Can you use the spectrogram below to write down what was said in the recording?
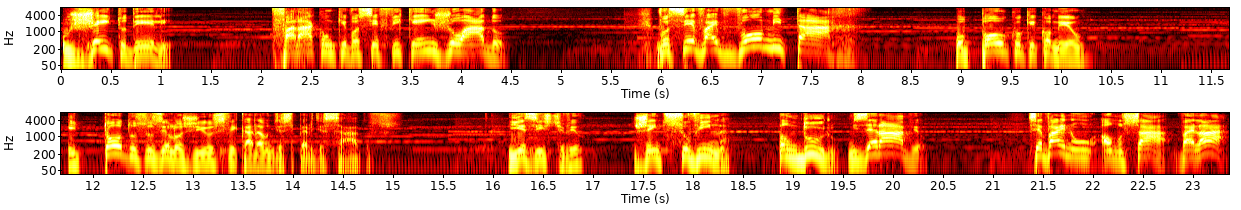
O jeito dele fará com que você fique enjoado. Você vai vomitar o pouco que comeu. E todos os elogios ficarão desperdiçados. E existe, viu? gente suvina, pão duro, miserável. Você vai não almoçar, vai lá.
